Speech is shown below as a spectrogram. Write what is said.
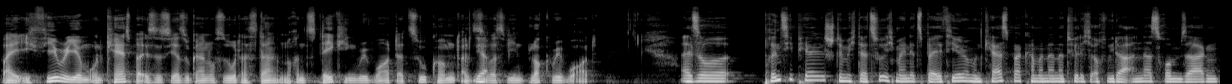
bei Ethereum und Casper ist es ja sogar noch so, dass da noch ein Staking Reward dazukommt, also ja. sowas wie ein Block Reward. Also prinzipiell stimme ich dazu. Ich meine, jetzt bei Ethereum und Casper kann man dann natürlich auch wieder andersrum sagen,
